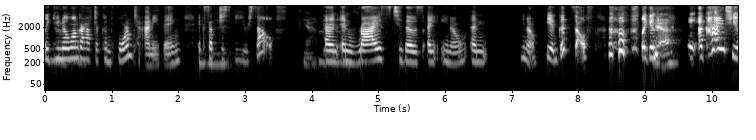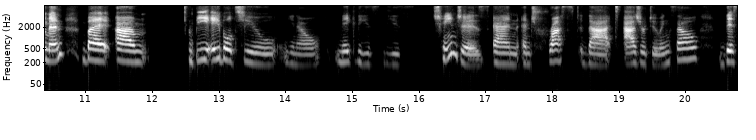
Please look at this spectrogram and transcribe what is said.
Like you no longer have to conform to anything except mm-hmm. just be yourself yeah. and and rise to those uh, you know and you know be a good self like an, yeah. a, a kind human. But um be able to you know make these these changes and and trust that as you're doing so this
